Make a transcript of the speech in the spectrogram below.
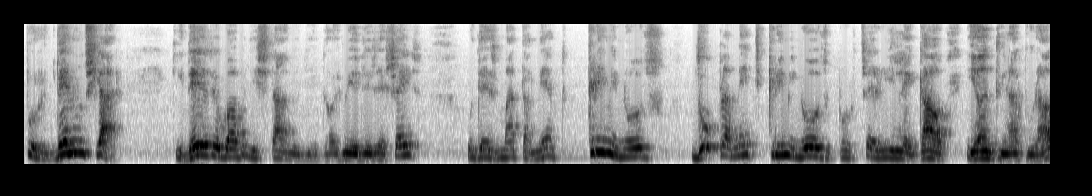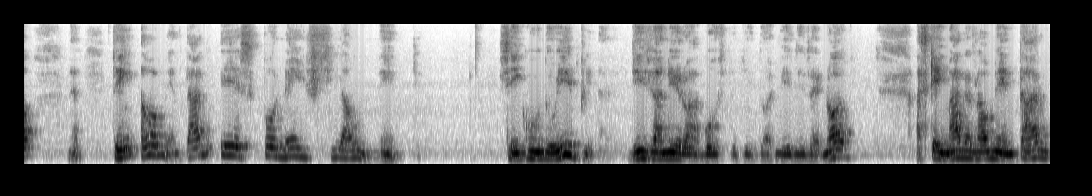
por denunciar que desde o golpe de Estado de 2016, o desmatamento criminoso, duplamente criminoso por ser ilegal e antinatural, né, tem aumentado exponencialmente. Segundo o IPNA, né, de janeiro a agosto de 2019, as queimadas aumentaram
